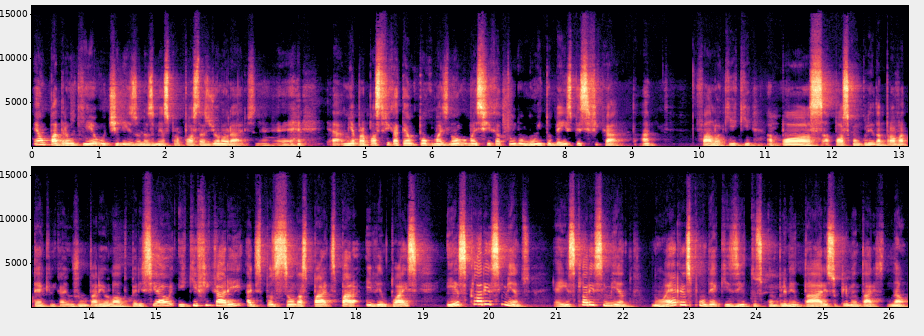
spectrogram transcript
é um padrão que eu utilizo nas minhas propostas de honorários. Né? É, a minha proposta fica até um pouco mais longa, mas fica tudo muito bem especificado. Tá? Falo aqui que após, após concluída a prova técnica, eu juntarei o laudo pericial e que ficarei à disposição das partes para eventuais esclarecimentos. É esclarecimento, não é responder quesitos complementares, suplementares. Não.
